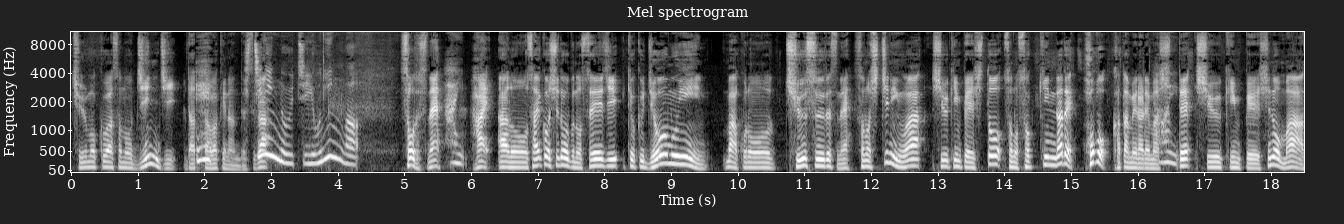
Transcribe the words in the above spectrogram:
注目はその人事だったわけなんですが、7人のうち4人がそうですね。はい。はい。あの、最高指導部の政治局常務委員、まあ、この中枢ですね。その7人は習近平氏とその側近らでほぼ固められまして、はい、習近平氏のまあ、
